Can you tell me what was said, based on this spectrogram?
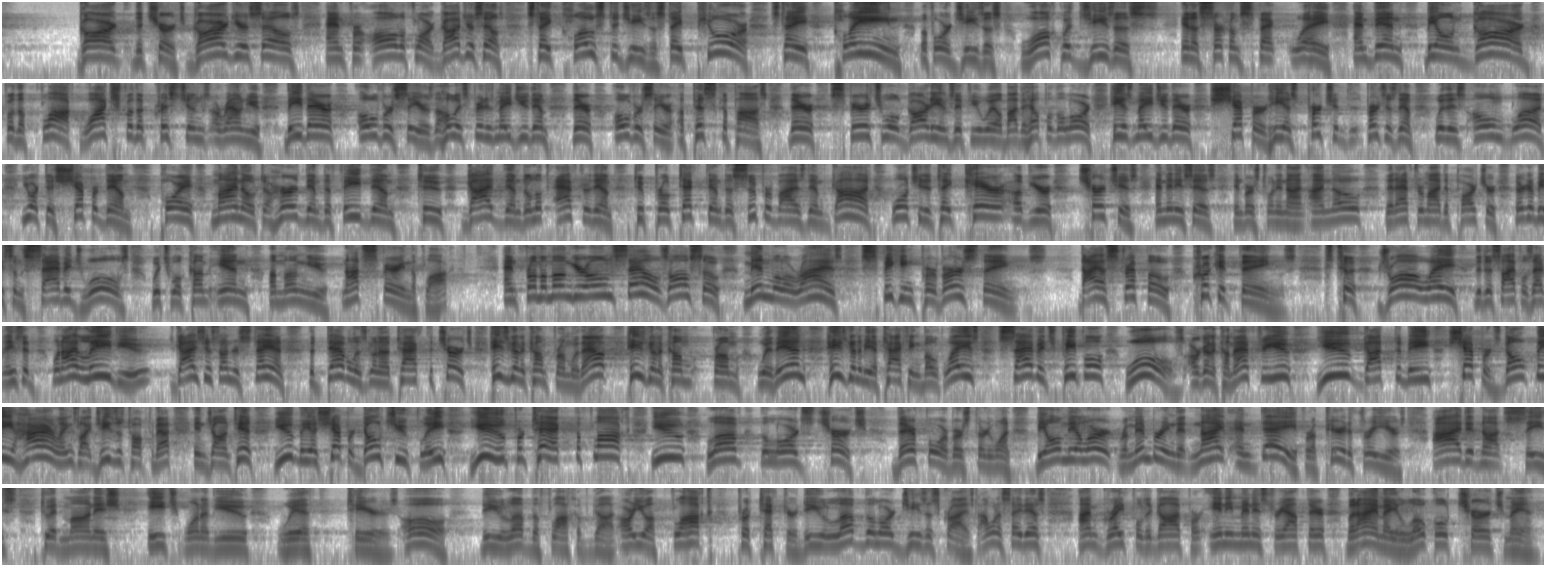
guard the church. Guard yourselves and for all the flock. Guard yourselves. Stay close to Jesus. Stay pure. Stay clean before Jesus. Walk with Jesus in a circumspect way and then be on guard for the flock. Watch for the christians around you. Be their overseers. The holy spirit has made you them their overseer episcopos their spiritual guardians if you will by the help of the lord. He has made you their shepherd. He has purchased, purchased them with his own blood. You are to shepherd them poimano to herd them to feed them to guide them to look after them to protect them to supervise them. God wants you to take care of your churches. And then he says in verse 29 I know that after my departure, there are going to be some savage wolves which will come in among you, not sparing the flock. And from among your own selves also, men will arise speaking perverse things diastrepho, crooked things, to draw away the disciples after. He said, When I leave you, guys, just understand the devil is going to attack the church. He's going to come from without, he's going to come from within, he's going to be attacking both ways. Savage people, wolves are going to come after you. You've got to be shepherds. Don't be hirelings like Jesus talked about in John 10. You be a shepherd. Don't you flee. You protect the flock. You love the Lord's church. Therefore, verse 31, be on the alert, remembering that night and day for a period of three years, I did not cease to admonish each one of you with tears. Oh, do you love the flock of God? Are you a flock protector? Do you love the Lord Jesus Christ? I want to say this I'm grateful to God for any ministry out there, but I am a local church man.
